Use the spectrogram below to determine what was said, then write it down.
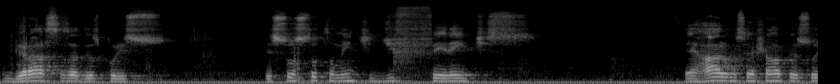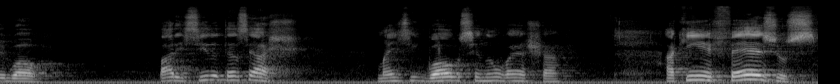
Graças a Deus por isso. Pessoas totalmente diferentes. É raro você achar uma pessoa igual. Parecida até você acha, mas igual você não vai achar. Aqui em Efésios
